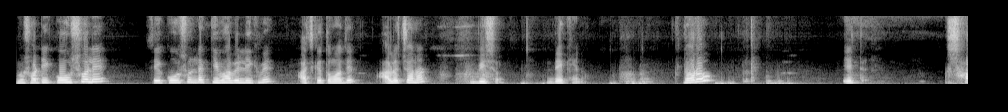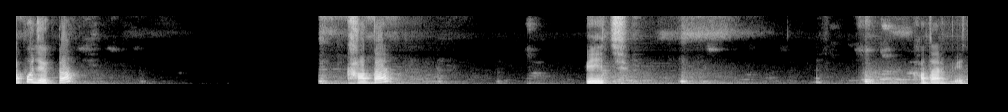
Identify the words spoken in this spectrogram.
এবং সঠিক কৌশলে সেই কৌশলটা কীভাবে লিখবে, আজকে তোমাদের আলোচনার বিষয়। দেখে নাও। ধরো সাপোজ একটা খাতার পেজ খাতার পেজ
